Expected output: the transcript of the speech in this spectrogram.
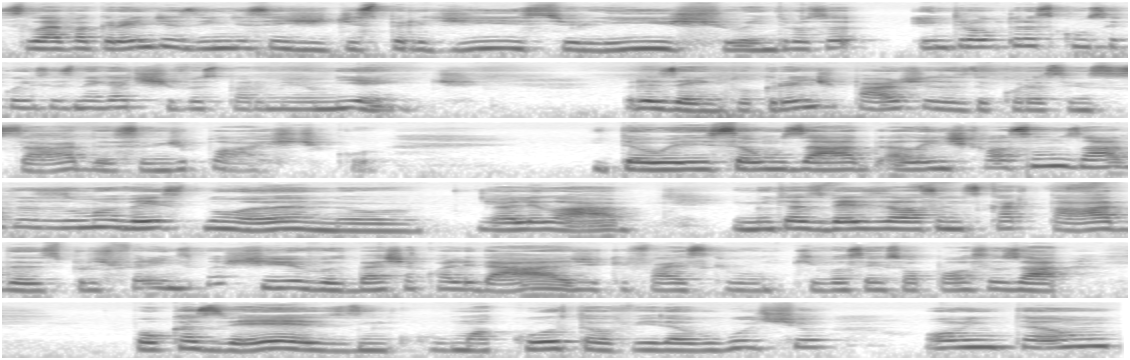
Isso leva a grandes índices de desperdício, lixo, entre, outras consequências negativas para o meio ambiente. Por exemplo, grande parte das decorações usadas são de plástico, então eles são usados, além de que elas são usadas uma vez no ano, e olhe lá, e muitas vezes elas são descartadas por diferentes motivos, baixa qualidade, que faz que, que você só possa usar poucas vezes, com uma curta vida útil, ou então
